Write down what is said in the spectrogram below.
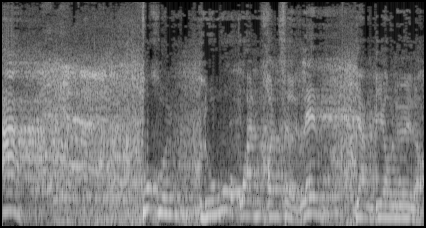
อะพวกคุณรู้ วันคอนเสิร์ตเล่นอย่างเดียวเลยเหรอ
